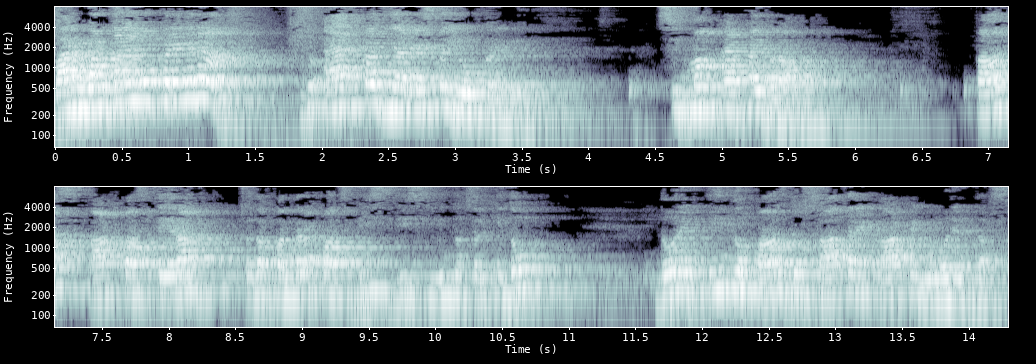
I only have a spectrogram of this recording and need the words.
बारंबारता योग करेंगे ना? जो एफ़ का दिया गया, इसका योग करेंगे। सिग्मा एफ़ आई बराबर। पाँच, आठ, पाँच, तेरह, चौदह, पंद्रह, पाँच, बीस बीस की बिंदु असल की दो। दो एक तीन, दो पाँच, दो सात एक आठ, एक नौ एक दस।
